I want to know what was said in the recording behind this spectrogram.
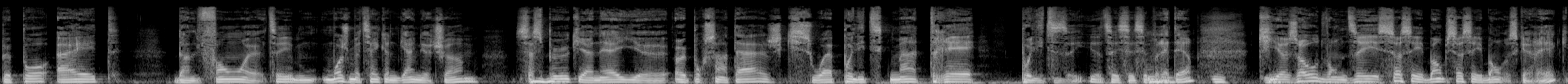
peut pas être, dans le fond, euh, tu sais, moi je me tiens qu'une gang de chums, ça se peut qu'il y en ait euh, un pourcentage qui soit politiquement très politisé, c'est le vrai terme, qui eux autres vont me dire ça c'est bon puis ça c'est bon, c'est correct.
